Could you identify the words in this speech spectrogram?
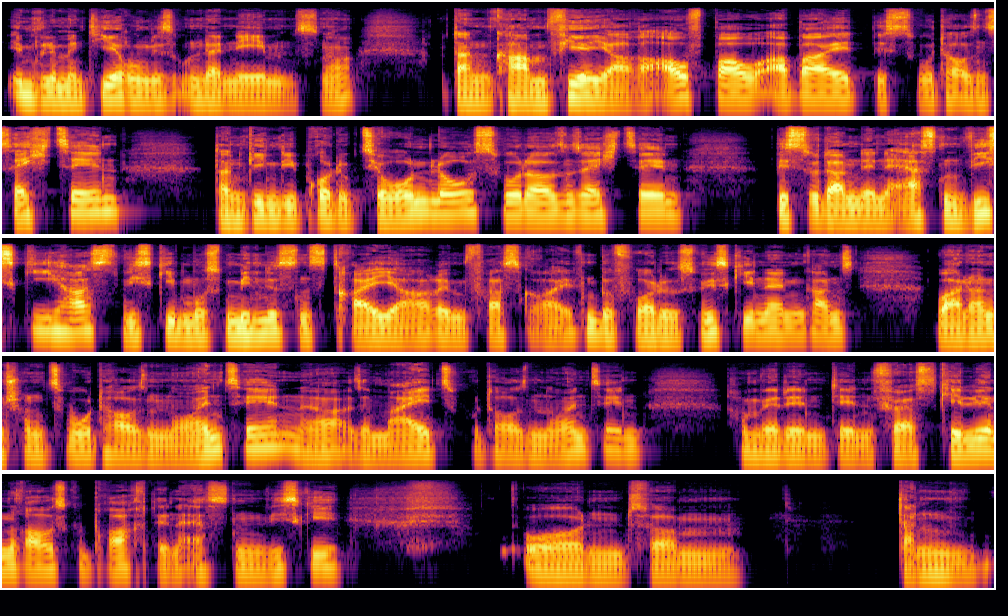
Implementierung des Unternehmens. Ne. Dann kamen vier Jahre Aufbauarbeit bis 2016. Dann ging die Produktion los 2016, bis du dann den ersten Whisky hast. Whisky muss mindestens drei Jahre im Fass reifen, bevor du es Whisky nennen kannst. War dann schon 2019, ja, also Mai 2019 haben wir den, den First Killian rausgebracht, den ersten Whisky. Und ähm, dann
